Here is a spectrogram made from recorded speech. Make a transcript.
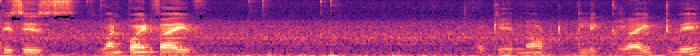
this is 1.5 okay not click right way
